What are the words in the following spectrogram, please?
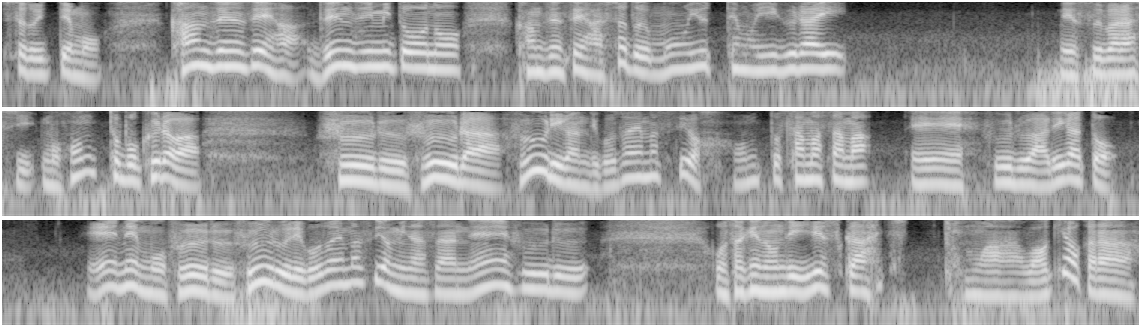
したと言っても、完全制覇、前人未到の完全制覇したともう言ってもいいぐらい、ね、素晴らしい。もうほんと僕らは、フール、フーラー、フーリガンでございますよ。ほんと様々。えー、フールありがとう。えーね、もうフール、フールでございますよ、皆さんね。フール。お酒飲んでいいですか？ちょっと、まあ、わけわからん。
